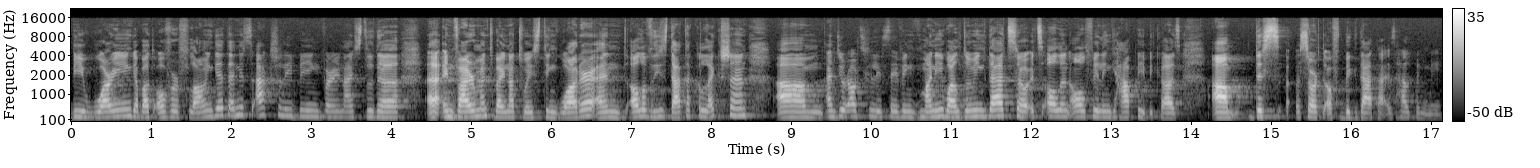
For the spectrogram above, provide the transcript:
be worrying about overflowing it, and it's actually being very nice to the uh, environment by not wasting water and all of these data collection, um, and you're actually saving money while doing that. So it's all in all feeling happy because um, this sort of big data is helping me.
